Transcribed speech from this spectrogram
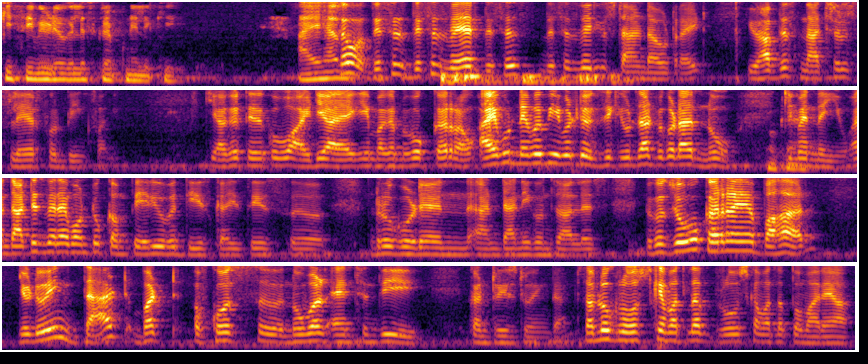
किसी वीडियो के लिए स्क्रिप्ट नहीं लिखी। I have so this is this is where this is this is where you stand out right you have this natural flair for being funny कि अगर तेरे को वो आइडिया आया कि अगर मैं वो कर रहा हूँ I would never be able to execute that because I know कि मैं नहीं हूँ। And that is where I want to compare you with this guys this Drew Gooden and Danny Gonzalez because जो वो कर रहे हैं बाहर you doing that but of course no world ends in the countries doing that सब लोग रोस्ट के मतलब रोस्ट का मतलब तुम्हारे यहाँ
